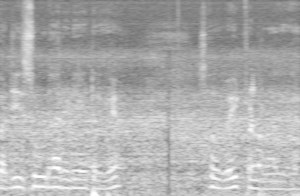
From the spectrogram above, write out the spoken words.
பஜ்ஜி சூடாக ரெடி ஆகிட்டுருக்கு ஸோ வெயிட் பண்ணுறாங்க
